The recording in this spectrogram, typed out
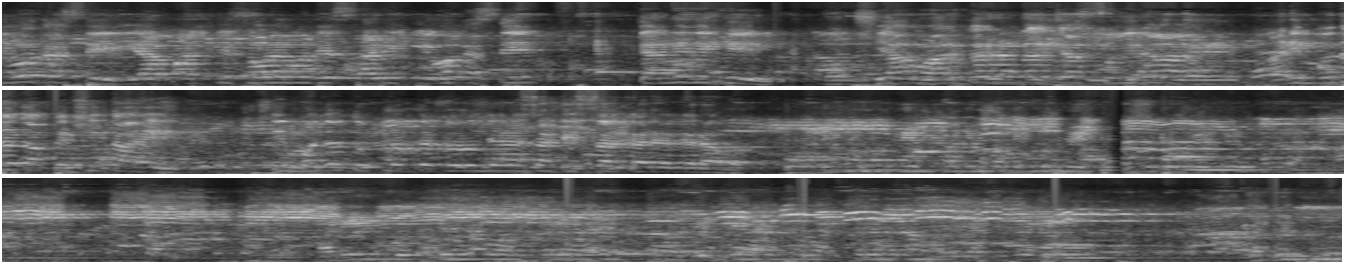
युवक असतील या पालखी सोहळ्यामध्ये स्थानिक युवक असतील त्यांनी देखील या वारकऱ्यांना ज्या सुविधा आणि मदत अपेक्षित आहे ती मदत उपलब्ध करून देण्यासाठी सहकार्य करावं. आणि आहेत जगद्गुरु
